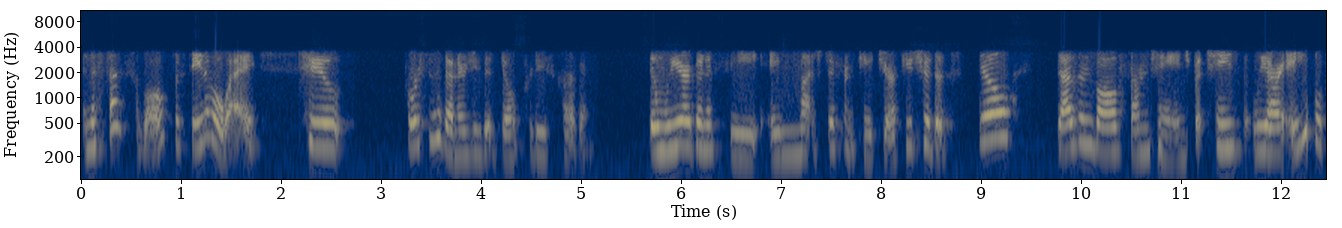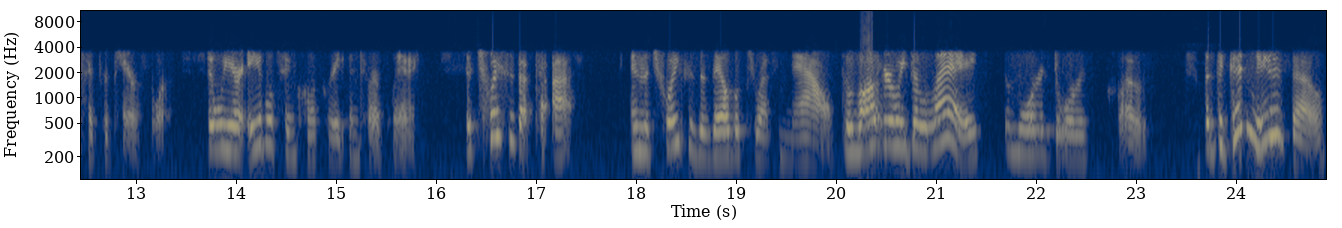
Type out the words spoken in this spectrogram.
in a sensible, sustainable way to sources of energy that don't produce carbon, then we are going to see a much different future, a future that still does involve some change, but change that we are able to prepare for, that we are able to incorporate into our planning. The choice is up to us, and the choice is available to us now. The longer we delay, the more doors close. But the good news, though,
